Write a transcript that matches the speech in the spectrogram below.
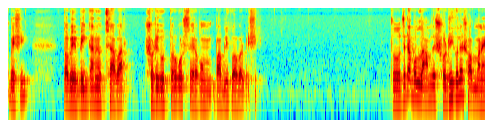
বেশি। তবে বিজ্ঞানে হচ্ছে আবার সঠিক উত্তরও করছে, এরকম পাবলিকও আবার বেশি। তো যেটা বললাম যে সঠিক হলে সব মানে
